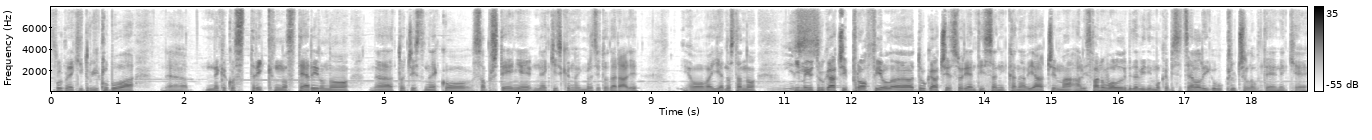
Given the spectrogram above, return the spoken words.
službe nekih drugih klubova, nekako striktno, sterilno, to je čisto neko saopštenje, neki iskreno i mrzi to da radi. I, ovaj, jednostavno Nije imaju drugačiji profil, a, drugačije su orijentisani ka navijačima, ali stvarno volili bi da vidimo kad bi se cela liga uključila u te neke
